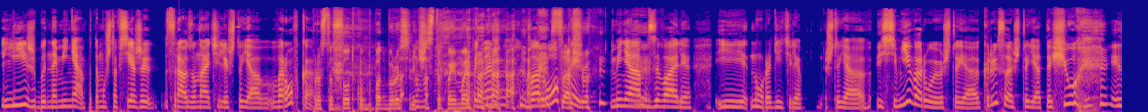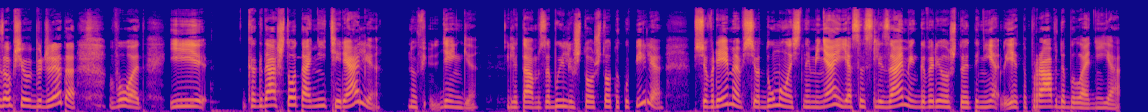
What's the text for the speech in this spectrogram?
Лишь бы на меня, потому что все же сразу начали, что я воровка. Просто сотку подбросили чисто поймать Понимаешь, воровкой меня обзывали, и, ну, родители, что я из семьи ворую, что я крыса, что я тащу из общего бюджета, вот. И когда что-то они теряли, ну, деньги, или там забыли, что что-то купили, все время все думалось на меня, и я со слезами говорила, что это не и это правда была не я.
